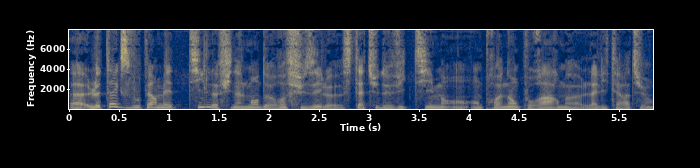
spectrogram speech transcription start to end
le texte vous permet-il finalement de refuser le statut de victime en prenant pour arme la littérature?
